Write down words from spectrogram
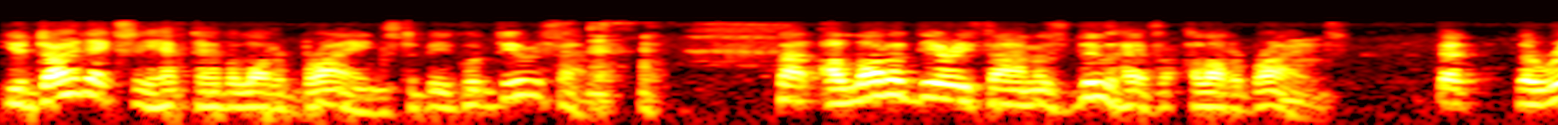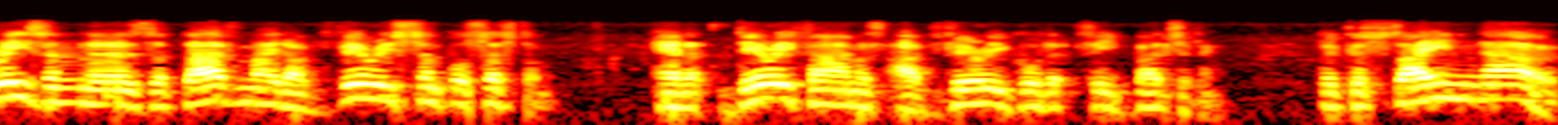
you don't actually have to have a lot of brains to be a good dairy farmer. but a lot of dairy farmers do have a lot of brains. But the reason is that they've made a very simple system, and dairy farmers are very good at feed budgeting because they know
